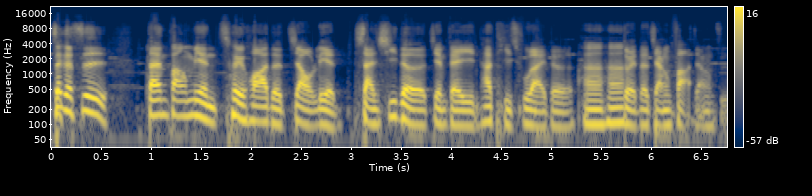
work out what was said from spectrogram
这个是单方面翠花的教练，陕西的减肥营他提出来的，对的讲法这样子。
